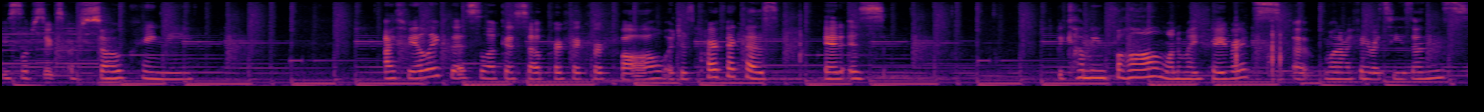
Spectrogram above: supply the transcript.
These lipsticks are so creamy. I feel like this look is so perfect for fall, which is perfect because it is becoming fall, one of my favorites, uh, one of my favorite seasons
